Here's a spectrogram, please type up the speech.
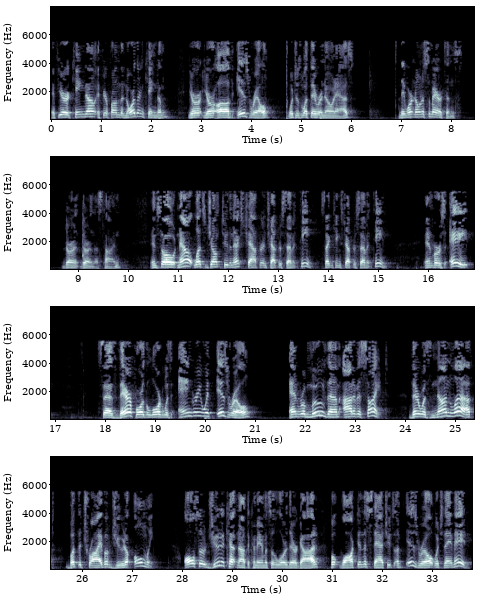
If you're a kingdom, if you're from the northern kingdom, you're, you're of Israel, which is what they were known as. They weren't known as Samaritans during, during this time. And so now let's jump to the next chapter in chapter 17, 2 Kings chapter 17. In verse 8 says, Therefore the Lord was angry with Israel and removed them out of his sight. There was none left but the tribe of Judah only. Also, Judah kept not the commandments of the Lord their God, but walked in the statutes of Israel which they made.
